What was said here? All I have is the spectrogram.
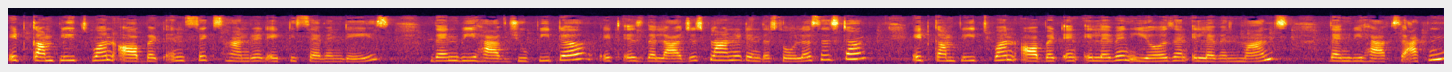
It completes one orbit in 687 days. Then we have Jupiter. It is the largest planet in the solar system. It completes one orbit in 11 years and 11 months. Then we have Saturn.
